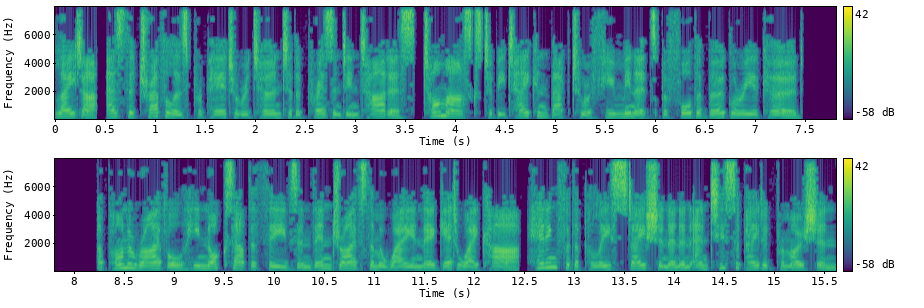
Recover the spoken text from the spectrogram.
Later, as the travelers prepare to return to the present in TARDIS, Tom asks to be taken back to a few minutes before the burglary occurred. Upon arrival he knocks out the thieves and then drives them away in their getaway car, heading for the police station and an anticipated promotion.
